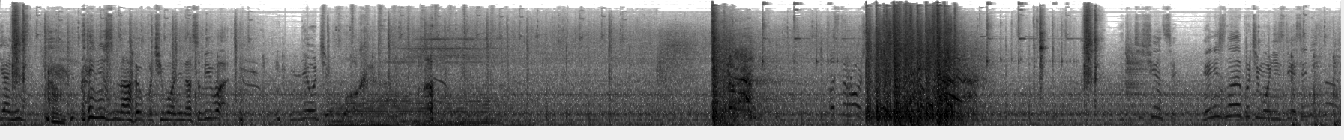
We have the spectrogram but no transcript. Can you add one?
Я не, я не знаю, почему они нас убивают. Мне очень плохо. Осторожно! Я не знаю, почему они здесь. Я не знаю.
